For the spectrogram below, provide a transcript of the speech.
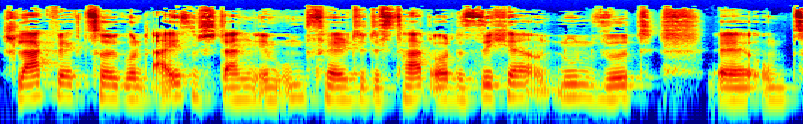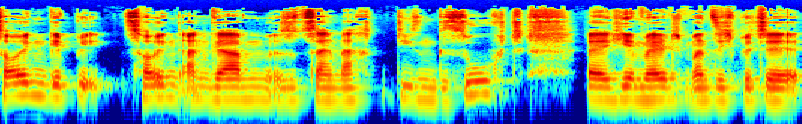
Schlagwerkzeuge und Eisenstangen im Umfeld des Tatortes sicher und nun wird äh, um Zeugen Zeugenangaben sozusagen nach diesen gesucht. Äh, hier meldet man sich bitte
